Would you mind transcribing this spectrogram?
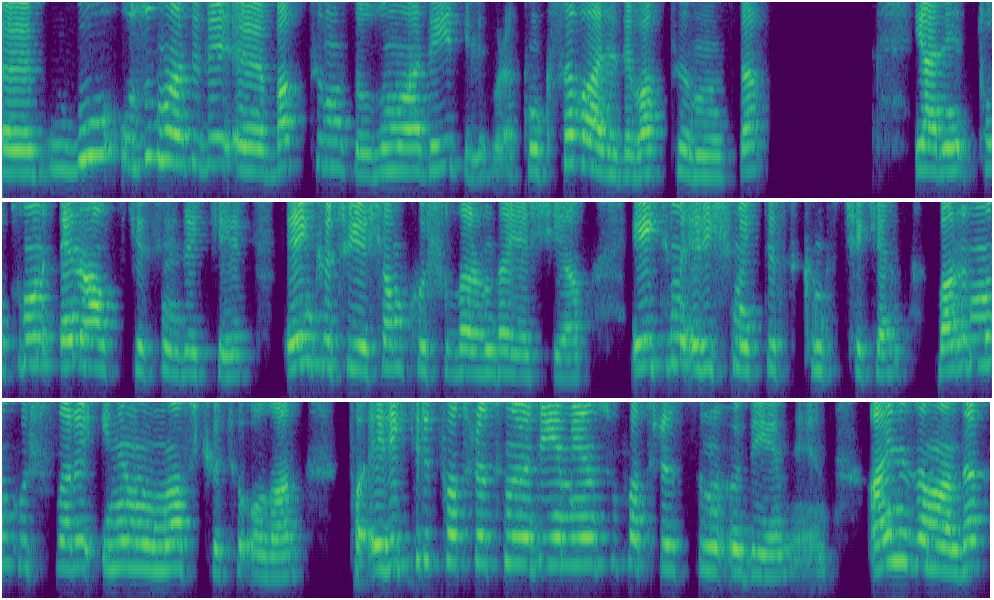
E, bu uzun vadede e, baktığınızda, uzun vadeyi bile bırakın, kısa vadede baktığınızda yani toplumun en alt kesimdeki, en kötü yaşam koşullarında yaşayan, eğitime erişmekte sıkıntı çeken, barınma koşulları inanılmaz kötü olan, elektrik faturasını ödeyemeyen, su faturasını ödeyemeyen, aynı zamanda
